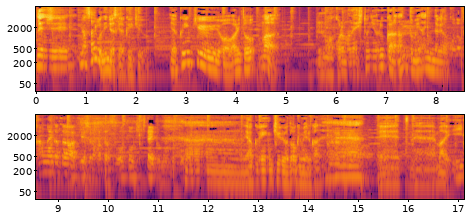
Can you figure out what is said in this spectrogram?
い。で、えーまあ最後でいいんじゃないですか、役員給与。役員給与は割と、まあ、まあこれもね、人によるから何とも言えないんだけど、この考え方は経営者の方は相当聞きたいと思うんですけど。うーん役員給与どう決めるかね。えーっとね、まあ一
